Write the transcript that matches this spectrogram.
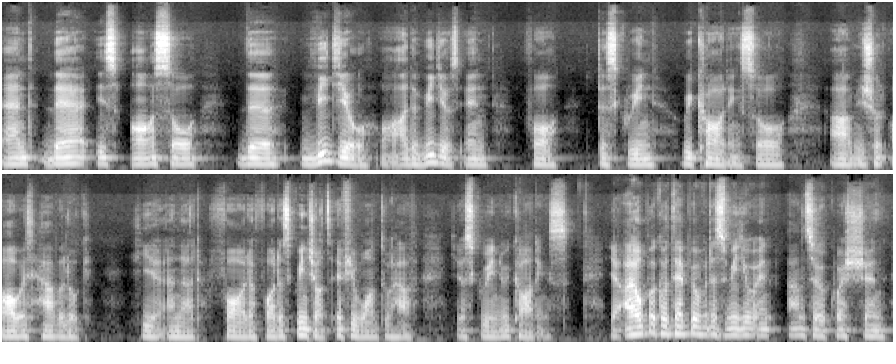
And there is also the video or the videos in for the screen recording. So um, you should always have a look here and that for the, for the screenshots if you want to have your screen recordings. Yeah, I hope I could help you with this video and answer a question.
